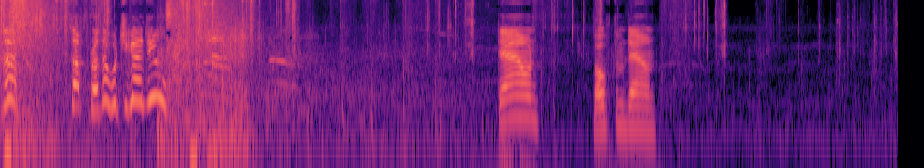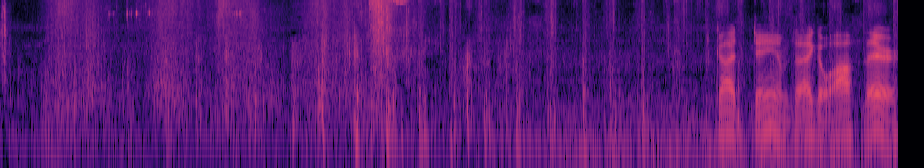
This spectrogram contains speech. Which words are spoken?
Brother? Up, brother? What you gonna do? Down. Both of them down. God damn, did I go off there?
